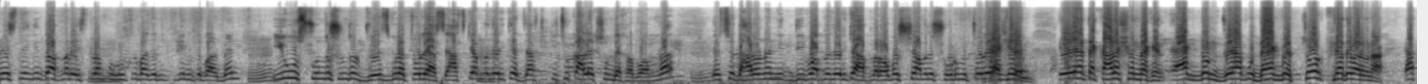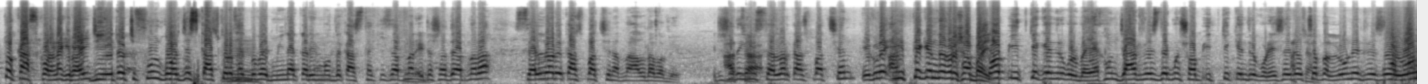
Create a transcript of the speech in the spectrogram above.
ড্রেস নিয়ে কিন্তু আপনারা ইসলামপুর বাজার থেকে নিতে পারবেন। ইউজ সুন্দর সুন্দর ড্রেসগুলো চলে আসে। আজকে আপনাদেরকে জাস্ট কিছু কালেকশন দেখাবো আমরা। এ হচ্ছে ধারণা দিব আপনাদেরকে। আপনারা অবশ্যই আমাদের শোরুমে চলে আসবেন। এই একটা কালেকশন দেখেন একদম যে আপু দেখবে চোখ ফিরাতে পারবে না। এত কাজ করে নাকি ভাই? জি এটা হচ্ছে ফুল গর্জিয়াস কাজ করে থাকবে ভাই। মিনাকারির মধ্যে কাজ থাকতেছে আপনার। এটার সাথে আপনারা সেলরের কাজ পাচ্ছেন আপনার আলাদাভাবে। এটার সাথে আচ্ছা। কিন্তু সেলর কাজ পাচ্ছেন। এগুলো ঈদকে কেন্দ্র করে সব ভাই? সব ঈদকে কেন্দ্র করে ভাই। এখন যা ড্রেস দেখবেন সব ঈদকে কেন্দ্র করে। এই সাইডে হচ্ছে আপনার লোনের ড্রেস ও, loan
